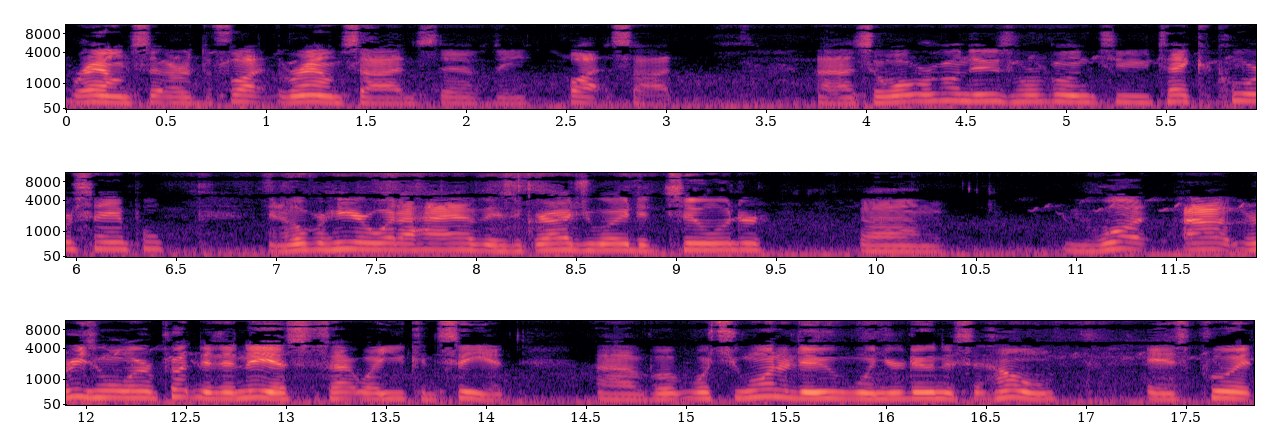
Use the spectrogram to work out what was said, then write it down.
round side or the flat, the round side instead of the flat side. Uh, so what we're going to do is we're going to take a core sample and over here what I have is a graduated cylinder. Um, what I, the reason why we're putting it in this is that way you can see it. Uh, but what you want to do when you're doing this at home is put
